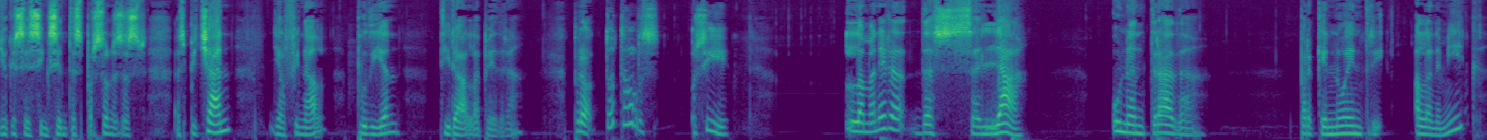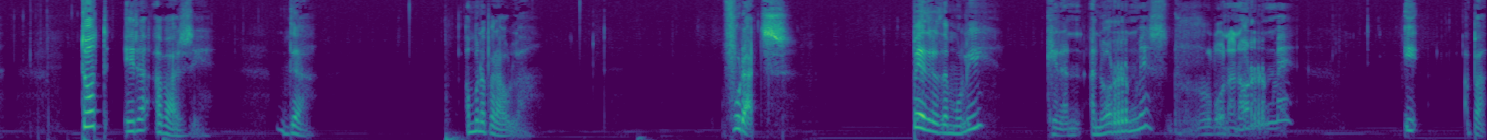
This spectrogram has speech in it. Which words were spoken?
jo que sé, 500 persones es, espitxant i al final podien tirar la pedra. Però tots els... O sigui, la manera de sellar una entrada perquè no entri a l'enemic tot era a base de, amb una paraula, forats, pedra de molí, que eren enormes, rodona enorme, i, apa,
